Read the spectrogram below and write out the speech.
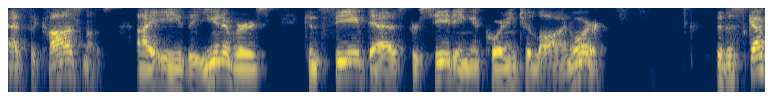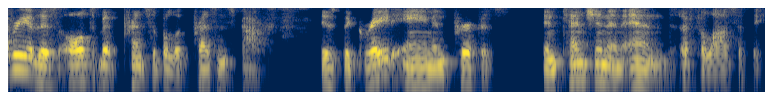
as the cosmos, i.e., the universe conceived as proceeding according to law and order. The discovery of this ultimate principle of presence power is the great aim and purpose, intention and end of philosophy.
